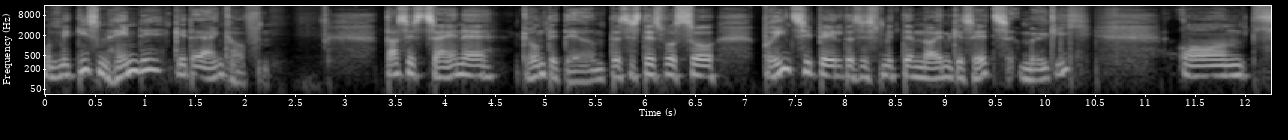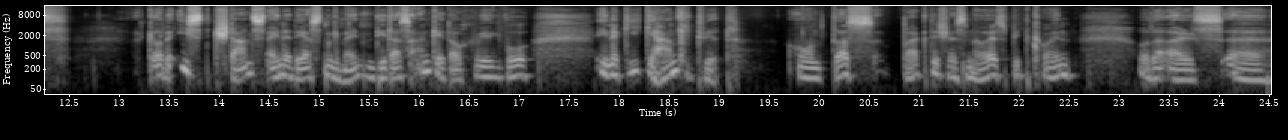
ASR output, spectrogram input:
und mit diesem Handy geht er einkaufen. Das ist seine Grundidee und das ist das, was so prinzipiell, das ist mit dem neuen Gesetz möglich und oder ist Gstanz eine der ersten Gemeinden, die das angeht, auch wo Energie gehandelt wird und das praktisch als neues Bitcoin oder als äh,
